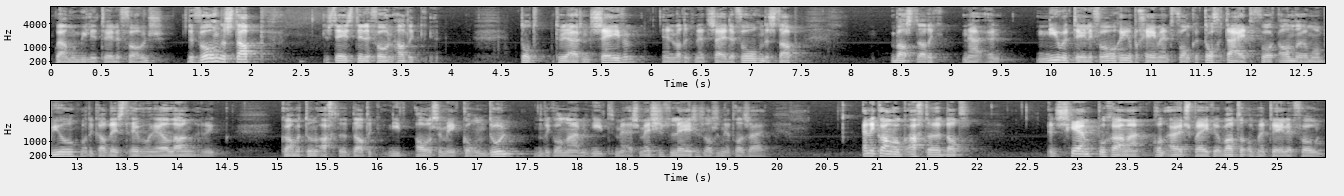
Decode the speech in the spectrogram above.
qua mobiele telefoons. De volgende stap, dus deze telefoon had ik tot 2007. En wat ik net zei, de volgende stap was dat ik naar een nieuwe telefoon ging. Op een gegeven moment vond ik het toch tijd voor een andere mobiel. Want ik had deze telefoon heel lang. En ik kwam er toen achter dat ik niet alles ermee kon doen. Want ik kon namelijk niet mijn sms'jes lezen, zoals ik net al zei. En ik kwam ook achter dat een schermprogramma kon uitspreken wat er op mijn telefoon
